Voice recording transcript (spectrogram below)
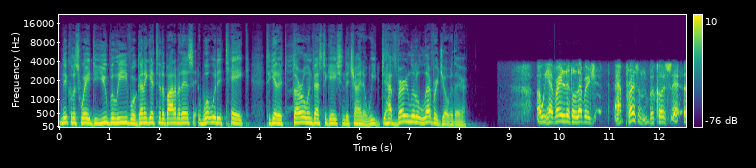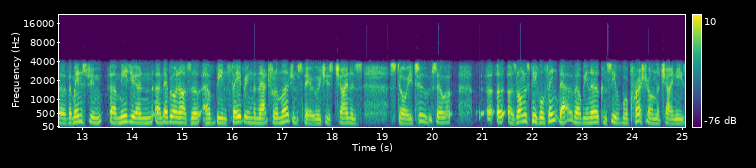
Nicholas Wade, do you believe we're going to get to the bottom of this? What would it take to get a thorough investigation to China? We have very little leverage over there. Uh, we have very little leverage at present because uh, the mainstream uh, media and, and everyone else uh, have been favoring the natural emergence theory, which is China's story too. So uh, uh, as long as people think that, there'll be no conceivable pressure on the Chinese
